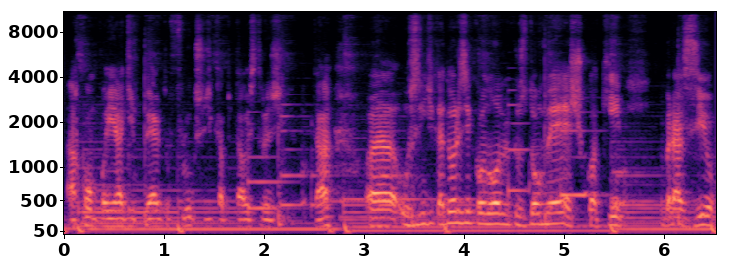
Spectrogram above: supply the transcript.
acompanhar de perto o fluxo de capital estrangeiro. Tá? Uh, os indicadores econômicos domésticos aqui Brasil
